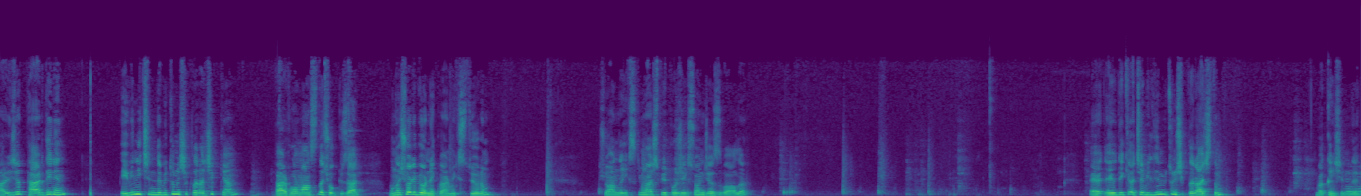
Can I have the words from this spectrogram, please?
Ayrıca perdenin evin içinde bütün ışıklar açıkken performansı da çok güzel. Buna şöyle bir örnek vermek istiyorum. Şu anda Xkim H1 projeksiyon cihazı bağlı. Evet evdeki açabildiğim bütün ışıkları açtım. Bakın şimdi.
